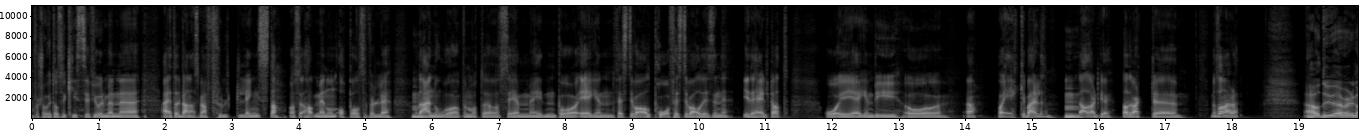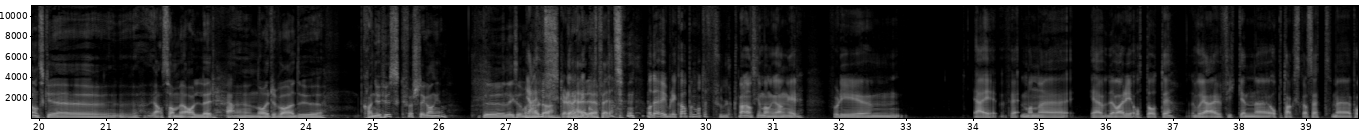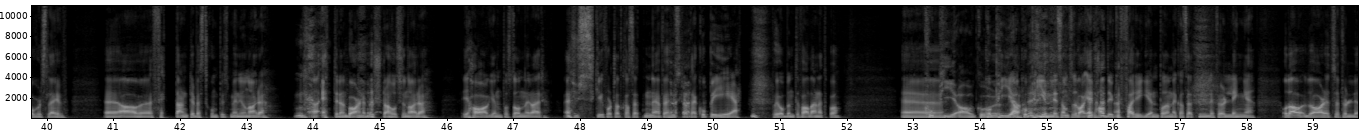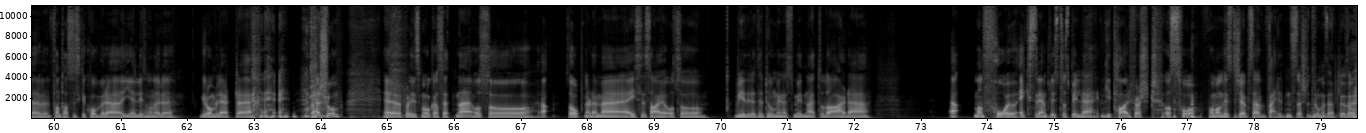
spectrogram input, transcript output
For så vidt også Kiss i fjor, men jeg er et av de bandene som jeg har fulgt lengst, da. Altså, med noen opphold, selvfølgelig. Og det er noe på en måte å se Maiden på egen festival, på festival i, sin, i det hele tatt. Og i egen by, og ja, på Ekeberg, liksom. Det hadde vært gøy. Det hadde vært uh, Men sånn er det. Ja, og du er vel ganske øh, ja, samme alder. Ja. Eh, Når var du Kan du huske første gangen? Du liksom Jeg hørte, husker det her veldig er fett. Og det øyeblikket har på en måte fulgt meg ganske mange ganger. Fordi jeg, man, eh, jeg Det var i 88 hvor jeg fikk en eh, opptakskassett med Powerslave eh, av fetteren til bestekompisen min, Jon Are. Etter en barnebursdag hos Jon Are. I hagen på Stovner der. Jeg husker fortsatt kassetten, for jeg husker at jeg kopierte den på jobben til faderen etterpå. Eh, Kopi av ko Kopi ja. av kopien, liksom. Så det var, jeg hadde jo ikke fargen på denne kassetten før lenge. Og da, da var det selvfølgelig det fantastiske coveret i en litt sånn der gråmelert eh, versjon eh, på de små kassettene. Og så, ja, så åpner det med Aces Eye, og så videre til Two Minutes Midnight, og da er det ja, man får jo ekstremt lyst til å spille gitar først, og så får man lyst til å kjøpe seg verdens største trommesett, liksom.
